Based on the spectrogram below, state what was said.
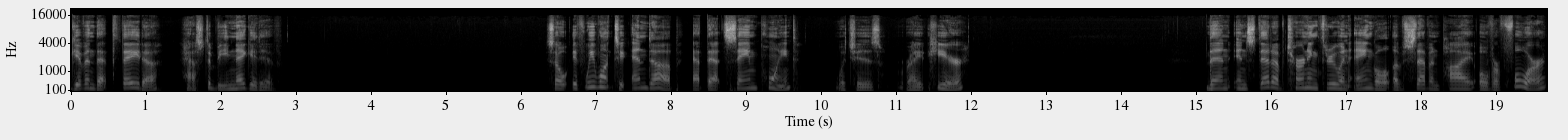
given that theta has to be negative. So if we want to end up at that same point, which is right here, then instead of turning through an angle of 7 pi over 4,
